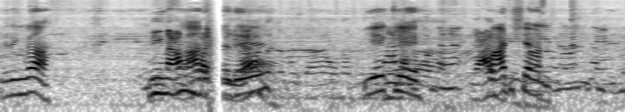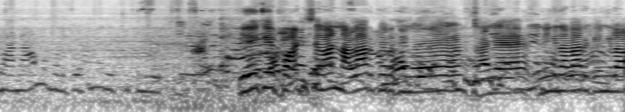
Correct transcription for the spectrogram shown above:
சரிங்களா? AK forty seven AK forty seven நல்லா இருக்கிறவங்க. நாங்க நீங்க நல்லா இருக்கீங்களா?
